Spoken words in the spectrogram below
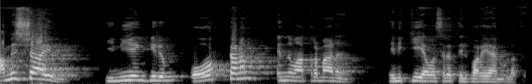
അമിത്ഷായും ഇനിയെങ്കിലും ഓർക്കണം എന്ന് മാത്രമാണ് എനിക്ക് ഈ അവസരത്തിൽ പറയാനുള്ളത്.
